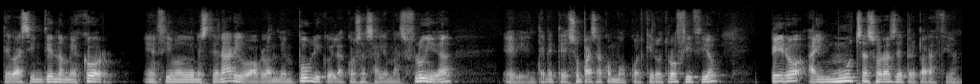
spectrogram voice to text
te vas sintiendo mejor encima de un escenario o hablando en público y la cosa sale más fluida. Evidentemente eso pasa como cualquier otro oficio, pero hay muchas horas de preparación.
